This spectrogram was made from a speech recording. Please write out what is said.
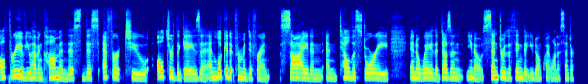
all three of you have in common this this effort to alter the gaze and, and look at it from a different side and and tell the story in a way that doesn't, you know, center the thing that you don't quite want to center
